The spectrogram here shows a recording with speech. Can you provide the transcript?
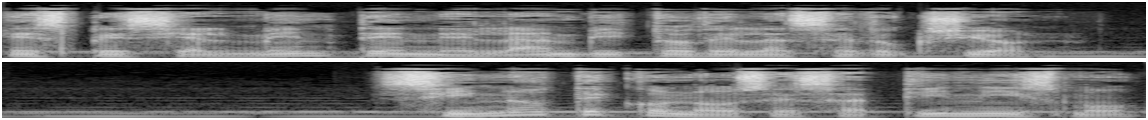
especialmente en el ámbito de la seducción. Si no te conoces a ti mismo,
